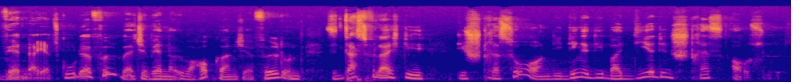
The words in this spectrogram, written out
werden da jetzt gut erfüllt, welche werden da überhaupt gar nicht erfüllt und sind das vielleicht die, die Stressoren, die Dinge, die bei dir den Stress auslösen.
